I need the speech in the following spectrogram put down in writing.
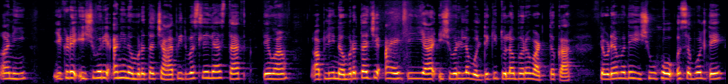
आणि इकडे ईश्वरी आणि नम्रता चहा पीत बसलेल्या असतात. तेव्हा आपली नम्रता जी आहे ती या ईश्वरीला बोलते की तुला बरं वाटतं का? तेवढ्यामध्ये इशू हो असं बोलते.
